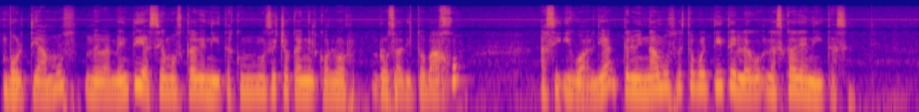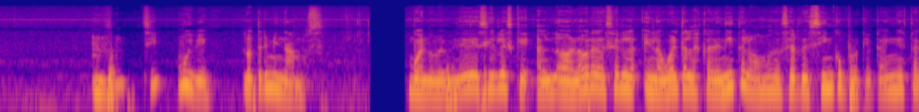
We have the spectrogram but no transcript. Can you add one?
volteamos nuevamente y hacemos cadenitas como hemos hecho acá en el color rosadito bajo. Así igual, ¿ya? Terminamos esta vueltita y luego las cadenitas. sí, muy bien, lo terminamos. Bueno, me olvidé decirles que a la hora de hacer en la vuelta las cadenitas lo vamos a hacer de 5 porque acá en esta,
